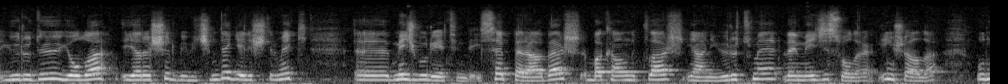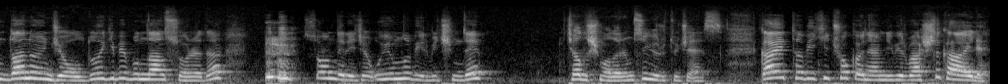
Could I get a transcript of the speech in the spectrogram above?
yürüdüğü yola yaraşır bir biçimde geliştirmek e, mecburiyetindeyiz. Hep beraber bakanlıklar yani yürütme ve meclis olarak inşallah bundan önce olduğu gibi bundan sonra da son derece uyumlu bir biçimde çalışmalarımızı yürüteceğiz. Gayet tabii ki çok önemli bir başlık aile.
